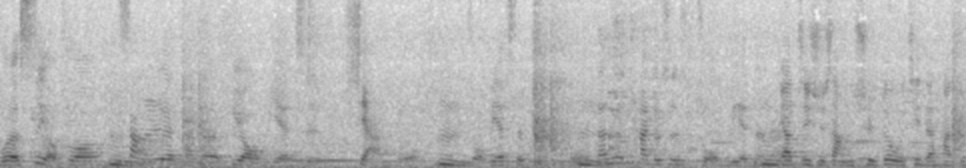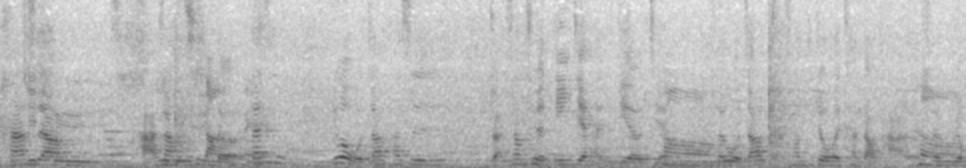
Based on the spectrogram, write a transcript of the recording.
我的室友说，上日月潭的右边是下坡。嗯，左边是平坡，但是它就是左边的，要继续上去。对，我记得它就是继续爬上去的。但是因为我知道它是转上去的第一间还是第二阶，所以我知道转上去就会看到它了，所以不用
